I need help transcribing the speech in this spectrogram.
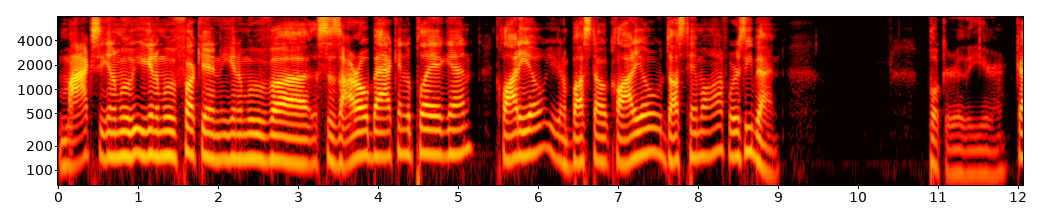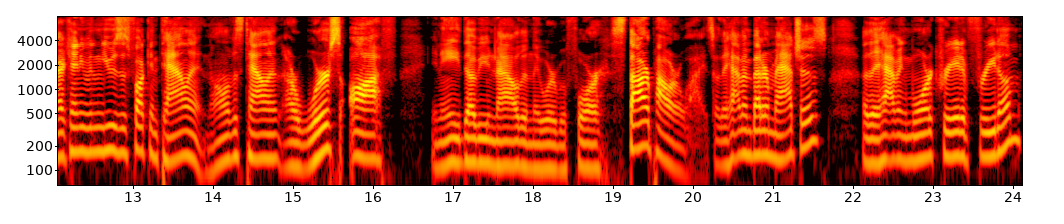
Mox, you gonna move you gonna move fucking you gonna move uh Cesaro back into play again? Claudio, you're gonna bust out Claudio, dust him off. Where's he been? Booker of the year. Guy can't even use his fucking talent. And all of his talent are worse off in AEW now than they were before, star power wise. Are they having better matches? Are they having more creative freedom?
